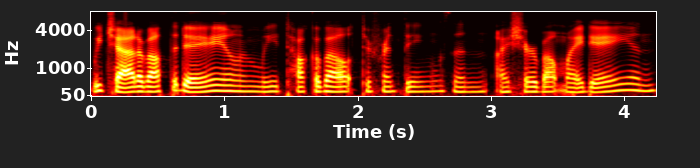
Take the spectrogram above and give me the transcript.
we chat about the day and we talk about different things, and I share about my day, and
